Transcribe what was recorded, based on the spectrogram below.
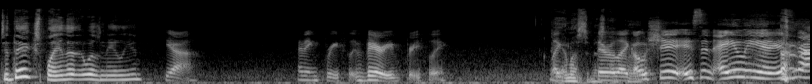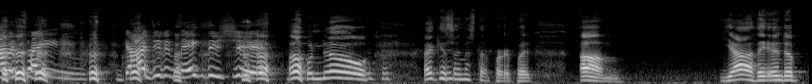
Did they explain that it was an alien? yeah. I think briefly, very briefly. Like I must have missed they were like, part. "Oh shit, it's an alien. It's not a Titan. God didn't make this shit." oh no i guess i missed that part but um yeah they end up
